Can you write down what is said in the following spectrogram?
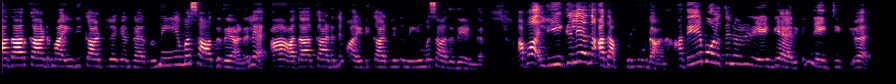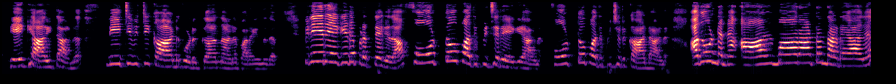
ആധാർ കാർഡും ഐ ഡി കാർഡിലൊക്കെ എന്തായിരുന്നു? നിയമസാധ്യതയാണ് അല്ലെ? ആ ആധാർ കാർഡിനും ഐ ഡി കാർഡിനും നിയമസാധ്യതയുണ്ട്. അപ്പൊ ലീഗലി അത് അപ്രൂവ്ഡ് ആണ്. അതേപോലെ തന്നെ ഒരു രേഖയായിരിക്കും നേറ്റീവ് രേഖയായിട്ടാണ് നേറ്റിവിറ്റി കാർഡ് കൊടുക്കുക എന്നാണ് പറയുന്നത്. പിന്നെ ഈ രേഖയുടെ പ്രത്യേകത ഫോട്ടോ പതിപ്പിച്ച രേഖയാണ്. ഫോട്ടോ പതിപ്പിച്ച ഒരു കാർഡാണ് അതുകൊണ്ട് തന്നെ ആൾമാറാട്ടം തടയാന്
